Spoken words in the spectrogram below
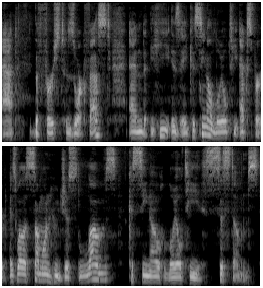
at the first Zorkfest, and he is a casino loyalty expert, as well as someone who just loves casino loyalty systems.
